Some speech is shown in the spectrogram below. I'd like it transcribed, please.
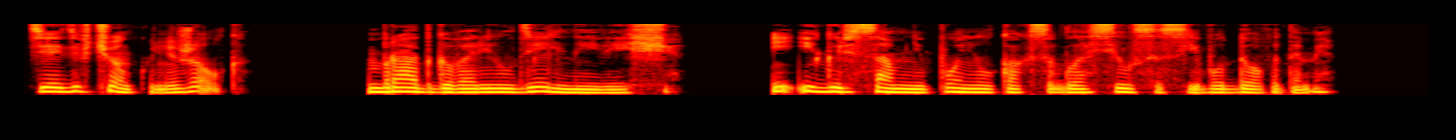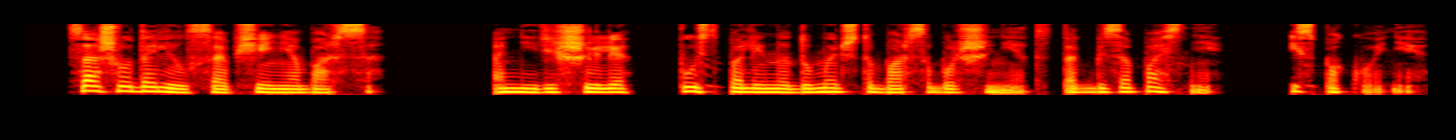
Тебе девчонку не жалко? Брат говорил дельные вещи, и Игорь сам не понял, как согласился с его доводами. Саша удалил сообщение Барса. Они решили, пусть Полина думает, что Барса больше нет, так безопаснее и спокойнее.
